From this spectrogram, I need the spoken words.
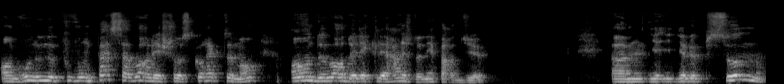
En gros, nous ne pouvons pas savoir les choses correctement en dehors de l'éclairage donné par Dieu. Euh, il y, a le psaume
